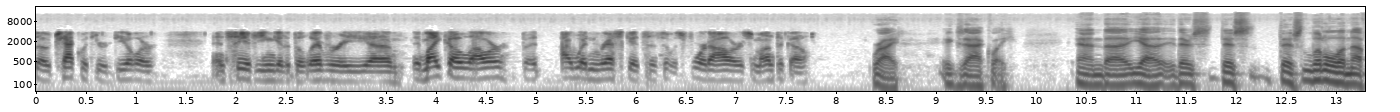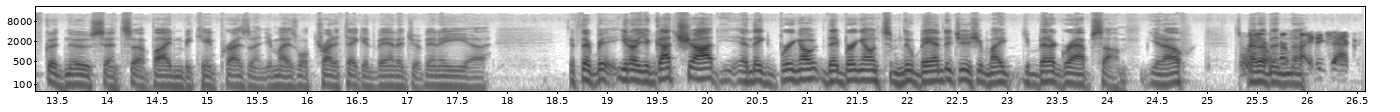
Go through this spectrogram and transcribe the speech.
So check with your dealer and see if you can get a delivery. Uh, it might go lower, but I wouldn't risk it since it was four dollars a month ago. Right, exactly. And uh, yeah, there's there's there's little enough good news since uh, Biden became president. You might as well try to take advantage of any. If they're you know you got shot and they bring out they bring out some new bandages, you might you better grab some. You know, it's better than uh, right, exactly.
